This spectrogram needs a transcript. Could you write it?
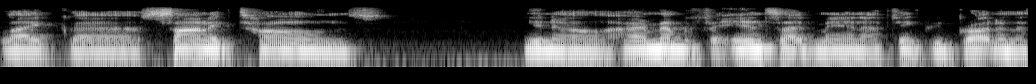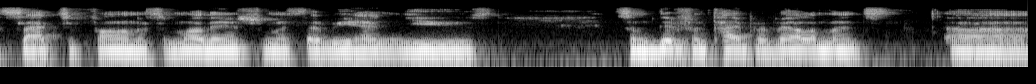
like uh, sonic tones. You know, I remember for Inside Man, I think we brought in a saxophone and some other instruments that we hadn't used, some different type of elements. Uh,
